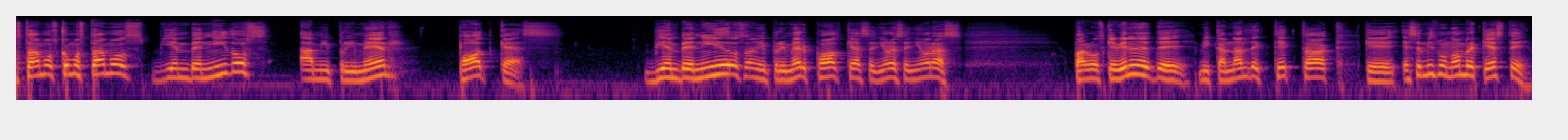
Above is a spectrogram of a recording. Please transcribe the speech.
estamos? ¿Cómo estamos? Bienvenidos a mi primer podcast. Bienvenidos a mi primer podcast, señores y señoras. Para los que vienen desde mi canal de TikTok, que es el mismo nombre que este,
